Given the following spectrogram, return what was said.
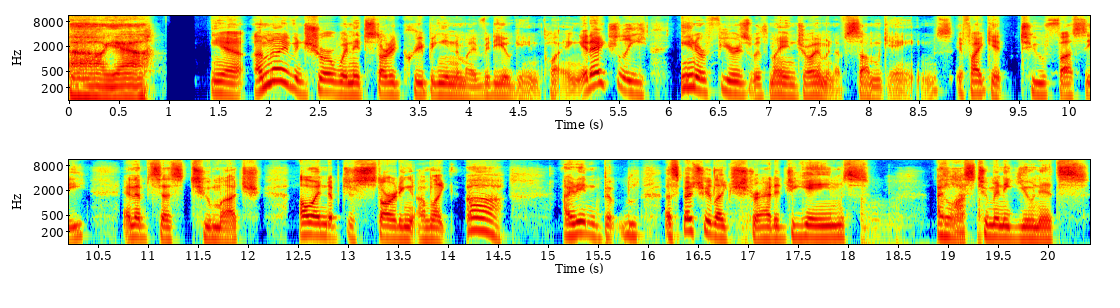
Oh, yeah. Yeah, I'm not even sure when it started creeping into my video game playing. It actually interferes with my enjoyment of some games. If I get too fussy and obsess too much, I'll end up just starting, I'm like, ah, oh, I didn't, especially like strategy games. I lost too many units.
